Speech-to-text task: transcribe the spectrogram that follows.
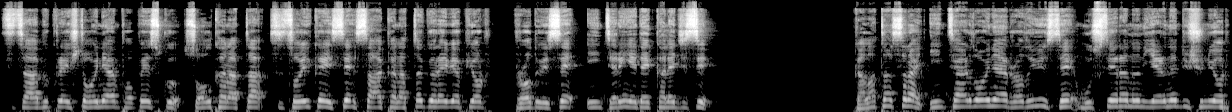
Steaua Bükreş'te oynayan Popescu sol kanatta, Stoica ise sağ kanatta görev yapıyor. Rodu ise Inter'in yedek kalecisi. Galatasaray Inter'de oynayan Radu'yu ise Muslera'nın yerine düşünüyor.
